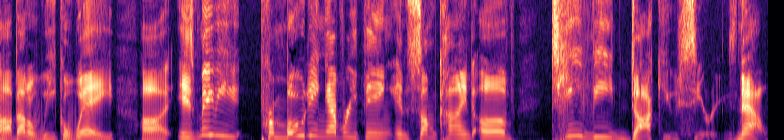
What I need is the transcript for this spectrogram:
uh, about a week away, uh, is maybe promoting everything in some kind of TV docu series. Now,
